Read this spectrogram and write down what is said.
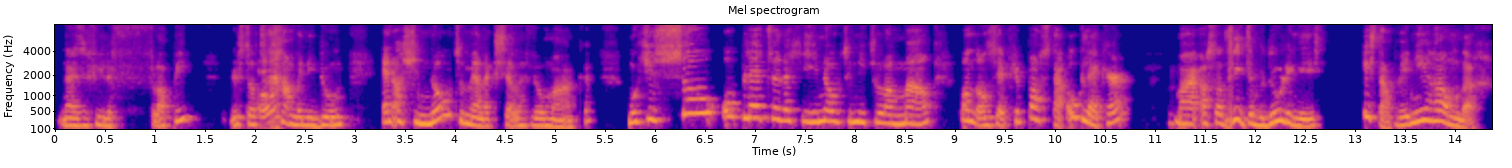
Nou, ze vielen flappy. Dus dat Oh. gaan we niet doen. En als je notenmelk zelf wil maken, moet je zo opletten dat je je noten niet te lang maalt. Want anders heb je pasta ook lekker. Maar als dat niet de bedoeling is, is dat weer niet handig.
